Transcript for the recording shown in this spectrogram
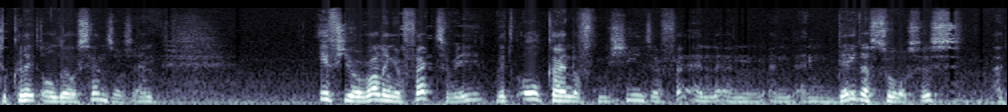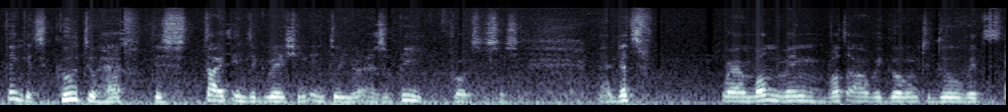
to connect all those sensors. And if you're running a factory with all kind of machines and, and, and, and, data sources, I think it's good to have this tight integration into your SAP processes. And that's where I'm wondering what are we going to do with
